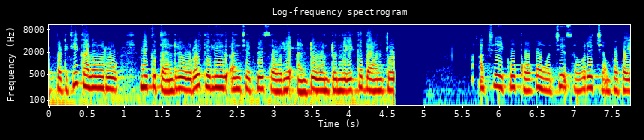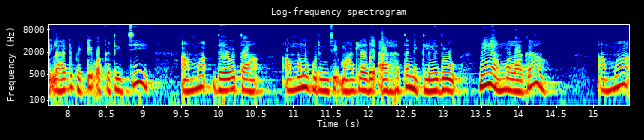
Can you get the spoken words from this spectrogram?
ఎప్పటికీ కలవరు. మీకు తండ్రి ఎవరో తెలియదు అని చెప్పి శౌర్య అంటూ ఉంటుంది. ఇక దాంతో అక్షయ్కు కోపం వచ్చి శౌర్య చెంపపై లాగిపెట్టి ఒకటి ఇచ్చి అమ్మ దేవత అమ్మను గురించి మాట్లాడే అర్హత నీకు లేదు. మీ అమ్మలాగా అమ్మ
